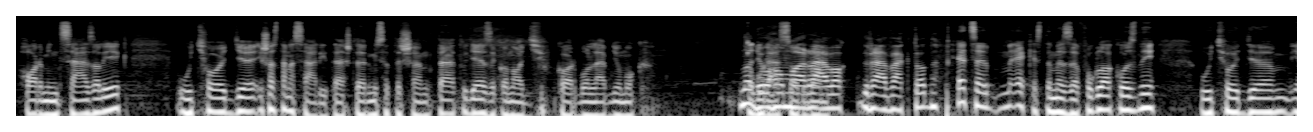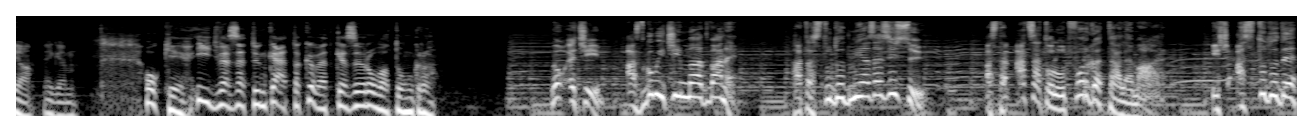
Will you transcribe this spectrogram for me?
30 százalék, úgyhogy, és aztán a szállítás természetesen, tehát ugye ezek a nagy karbonlábnyomok nagyon hamar rávak, rávágtad. Egyszer elkezdtem ezzel foglalkozni, úgyhogy, ja, igen. Oké, okay, így vezetünk át a következő rovatunkra. No, ecsi, azt gumicsimmád van-e? Hát azt tudod, mi az az üsző? Aztán acatolót forgattál-e már? És azt tudod-e,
